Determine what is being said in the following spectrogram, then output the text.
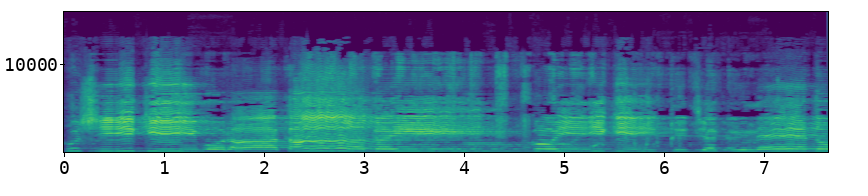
खुशी की वो रात आ गई। कोई गीत जगने दो।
